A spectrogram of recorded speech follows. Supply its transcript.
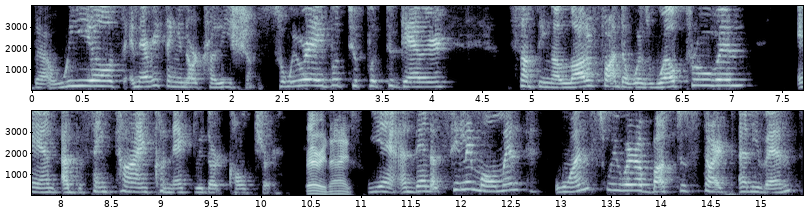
the wheels and everything in our traditions. So we were able to put together something a lot of fun that was well proven and at the same time connect with our culture. Very nice. Yeah, and then a silly moment. Once we were about to start an event,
